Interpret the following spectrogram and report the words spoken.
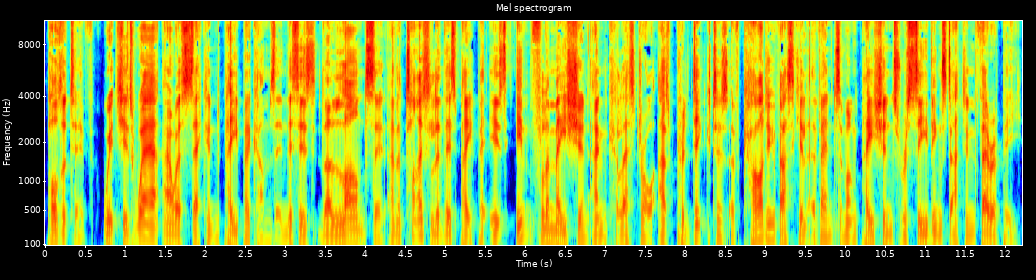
positive, which is where our second paper comes in. This is The Lancet, and the title of this paper is Inflammation and Cholesterol as Predictors of Cardiovascular Events Among Patients Receiving Statin Therapy.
